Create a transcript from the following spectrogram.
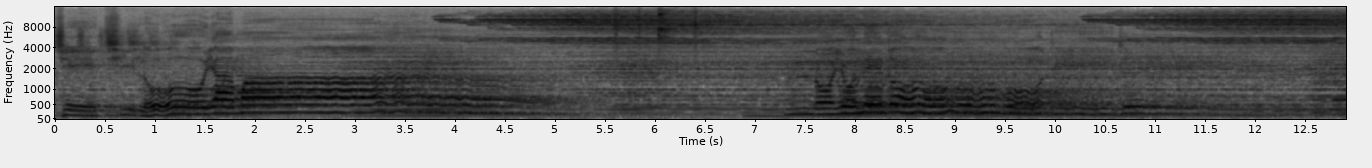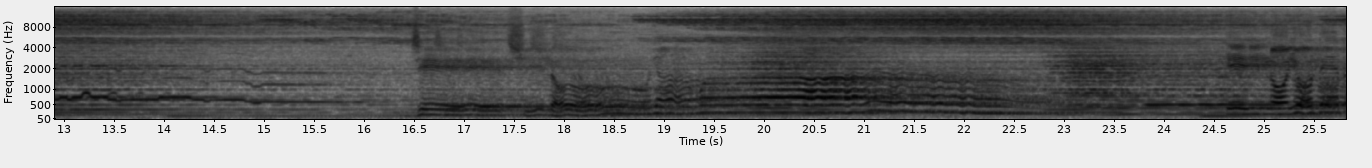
যে ছিল আমার। নয়নের যে ছিল আমার। এই নয়নের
